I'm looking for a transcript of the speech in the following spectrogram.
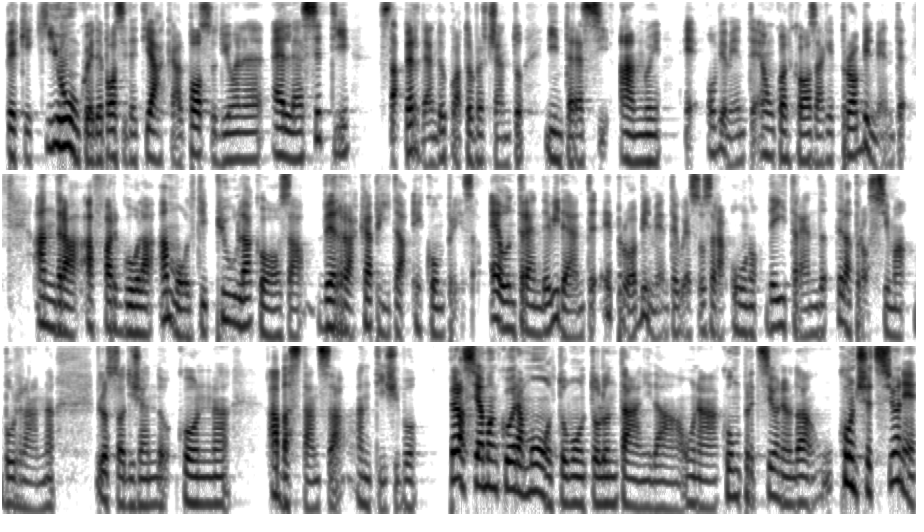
perché chiunque deposita ETH al posto di un LST sta perdendo il 4% di interessi annui e ovviamente è un qualcosa che probabilmente andrà a far gola a molti più la cosa verrà capita e compresa. È un trend evidente e probabilmente questo sarà uno dei trend della prossima bull run. Ve lo sto dicendo con abbastanza anticipo. Però siamo ancora molto molto lontani da una comprensione, da una concezione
